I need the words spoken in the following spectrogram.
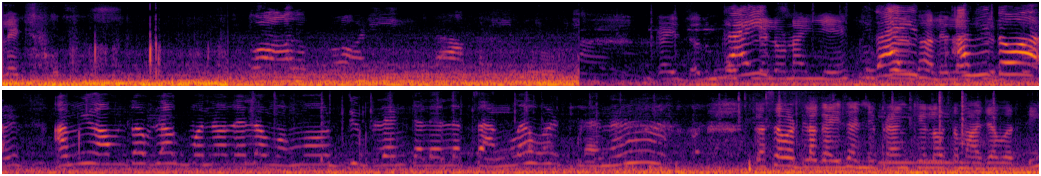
लेट्स गो काही अजून पोहोचलेलो नाहीये. झालेला आम्ही आमचा ब्लॉग बनवलेला मम्मावरती प्रँक केलेला. चांगला वाटला ना. कसं वाटलं गाई त्यांनी प्रँक केलं होतं माझ्यावरती.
